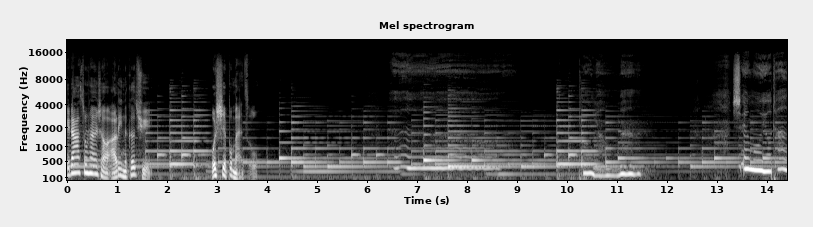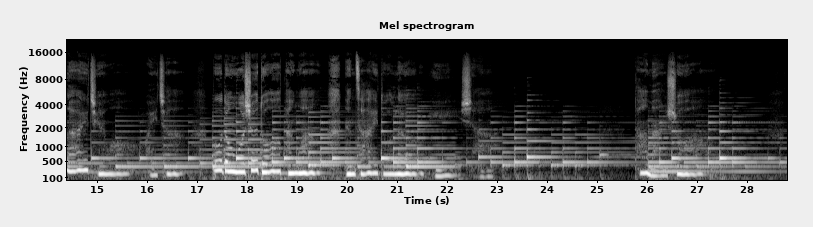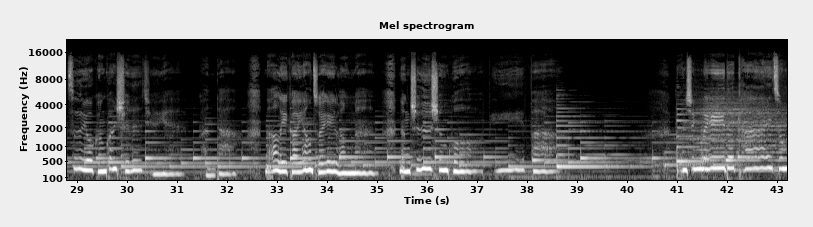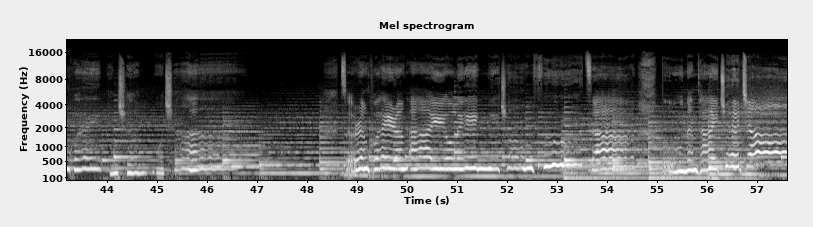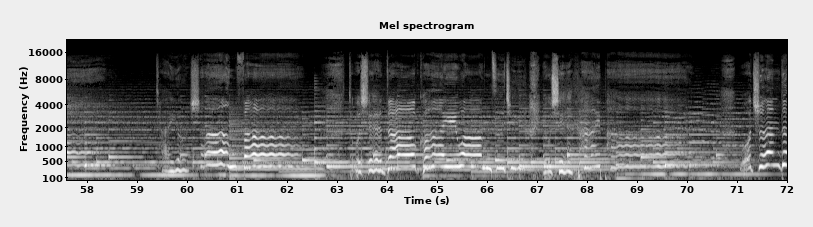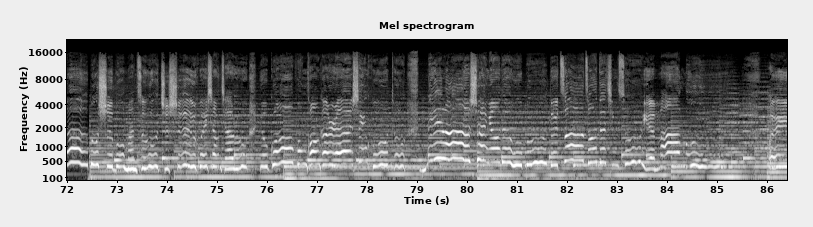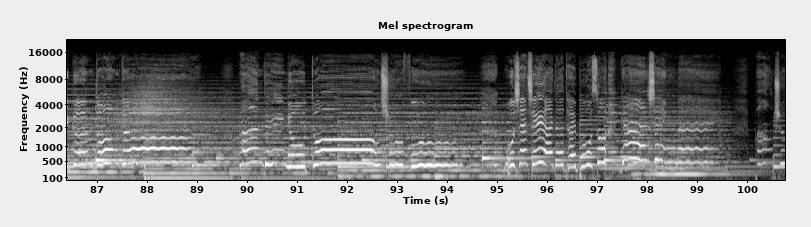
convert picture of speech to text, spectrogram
给大家送上一首阿令的歌曲，不是不满足。朋友们羡慕有他来接我回家，不懂我是多盼望能再多留一下。他们说。自由宽宽，世界也很大，哪里海洋最浪漫，能使生活疲乏？感情里的开，总会变成摩擦，责任会让爱有另一种复杂，不能太倔强。妥协到快遗忘自己，有些害怕。我真的不是不满足，只是会想，假如有过疯狂和任性糊涂，腻了炫耀的舞步，对做作的倾诉也麻木，嫌弃爱的太朴素，感性没帮助。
